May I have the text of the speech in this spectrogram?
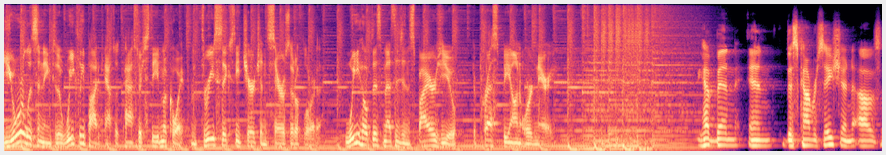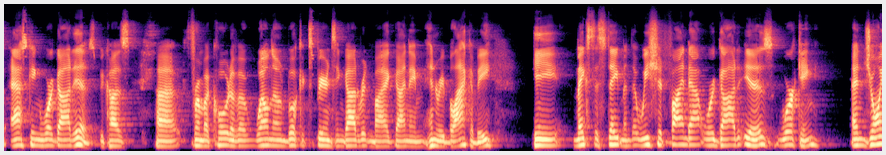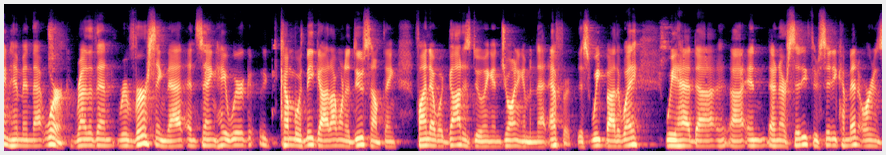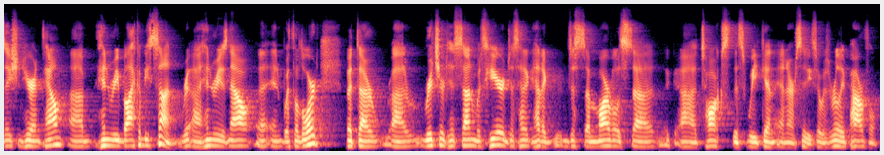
You're listening to the weekly podcast with Pastor Steve McCoy from 360 Church in Sarasota, Florida. We hope this message inspires you to press beyond ordinary. We have been in this conversation of asking where God is because, uh, from a quote of a well known book, Experiencing God, written by a guy named Henry Blackaby, he makes the statement that we should find out where God is working and join him in that work rather than reversing that and saying, Hey, we're come with me, God. I want to do something. Find out what God is doing and joining him in that effort. This week, by the way, we had uh, uh, in, in our city through City Commit organization here in town, um, Henry Blackaby's son. Uh, Henry is now uh, in, with the Lord. But uh, uh, Richard, his son, was here. Just had, had a just some marvelous uh, uh, talks this week in, in our city. So it was really powerful.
